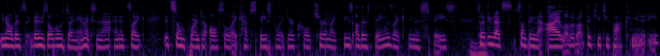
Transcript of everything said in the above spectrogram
you know there's there's all those dynamics in that and it's like it's so important to also like have space for like your culture and like these other things like in this space. So i mm-hmm. think that's something that i love about the qt community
